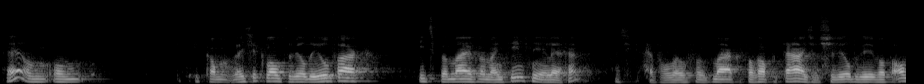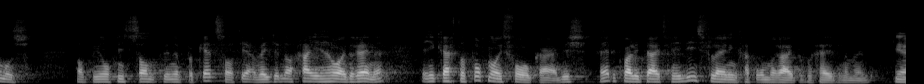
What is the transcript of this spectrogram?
Hè, om, om, ik, ik kan, weet je, klanten wilden heel vaak iets bij mij, bij mijn teams neerleggen. Als ik bijvoorbeeld over het maken van rapportages, of ze wilden weer wat anders, wat bij ons niet stand in het pakket zat. Ja, weet je, dan ga je heel hard rennen en je krijgt dat toch nooit voor elkaar. Dus hè, de kwaliteit van je dienstverlening gaat onderuit op een gegeven moment. Ja.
